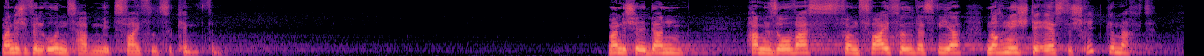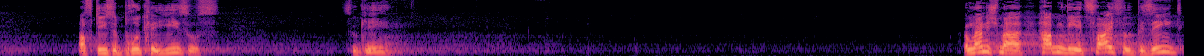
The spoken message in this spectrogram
Manche von uns haben mit Zweifel zu kämpfen. Manche dann haben sowas von Zweifel, dass wir noch nicht den ersten Schritt gemacht, auf diese Brücke Jesus zu gehen. Und manchmal haben wir Zweifel besiegt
